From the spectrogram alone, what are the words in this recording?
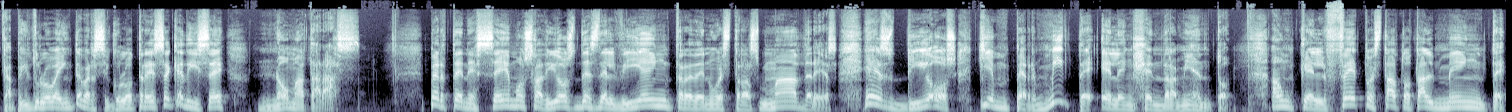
capítulo 20 versículo 13 que dice, no matarás. Pertenecemos a Dios desde el vientre de nuestras madres. Es Dios quien permite el engendramiento. Aunque el feto está totalmente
